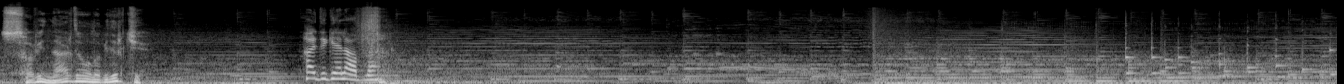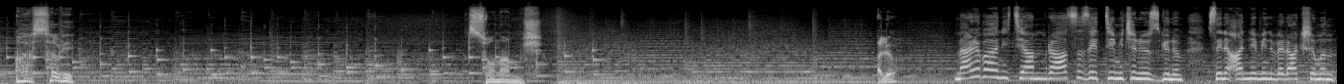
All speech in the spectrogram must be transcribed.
Savi nerede olabilir ki? Hadi gel abla. Ah Savi. Sonanmış. Alo? Merhaba Nityam, rahatsız ettiğim için üzgünüm. Seni annemin ve Rakşam'ın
